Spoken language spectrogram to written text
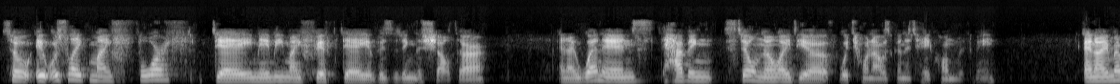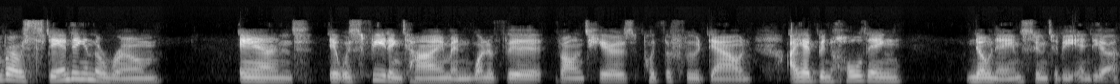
So it was like my fourth day, maybe my fifth day of visiting the shelter. And I went in having still no idea of which one I was going to take home with me. And I remember I was standing in the room and it was feeding time, and one of the volunteers put the food down. I had been holding No Name, soon to be India,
